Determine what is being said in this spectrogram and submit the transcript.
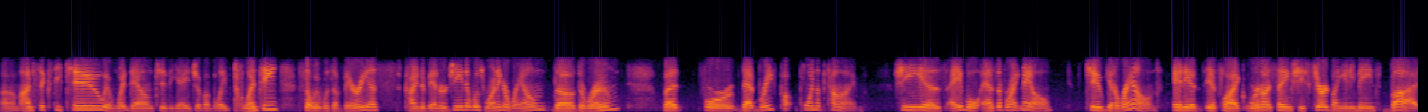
Um, I'm 62 and went down to the age of I believe 20, so it was a various kind of energy that was running around the the room. But for that brief po- point of time, she is able, as of right now, to get around. And it it's like we're not saying she's cured by any means, but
